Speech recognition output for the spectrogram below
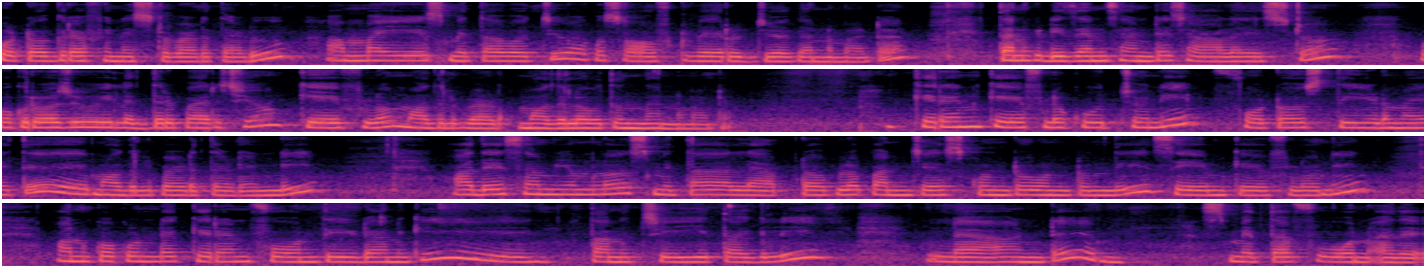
ఫోటోగ్రఫీని ఇష్టపడతాడు. అమ్మాయి స్మిత వచ్చి ఒక సాఫ్ట్వేర్ ఉద్యోగి అనమాట తనకి డిజైన్స్ అంటే చాలా ఇష్టం. ఒకరోజు వీళ్ళిద్దరి పరిచయం కేఫ్లో మొదలు పెడ మొదలవుతుందన్నమాట. కిరణ్ కేఫ్లో కూర్చొని ఫొటోస్ తీయడం అయితే మొదలు పెడతాడండి. అదే సమయంలో స్మిత ల్యాప్టాప్లో పని చేసుకుంటూ ఉంటుంది సేమ్ కేఫ్లోని. అనుకోకుండా కిరణ్ ఫోన్ తీయడానికి తన చెయ్యి తగిలి లే అంటే స్మిత ఫోన్ అదే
